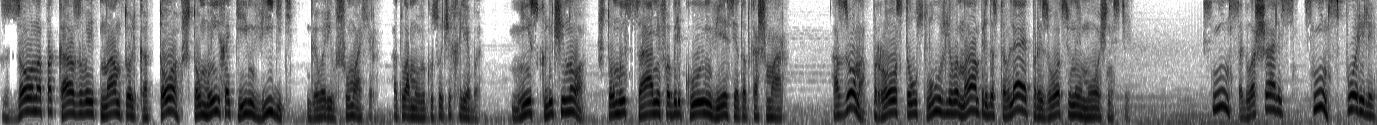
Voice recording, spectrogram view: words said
«Зона показывает нам только то, что мы хотим видеть», — говорил Шумахер, отламывая кусочек хлеба. «Не исключено, что мы сами фабрикуем весь этот кошмар. А зона просто услужливо нам предоставляет производственные мощности. С ним соглашались, с ним спорили,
